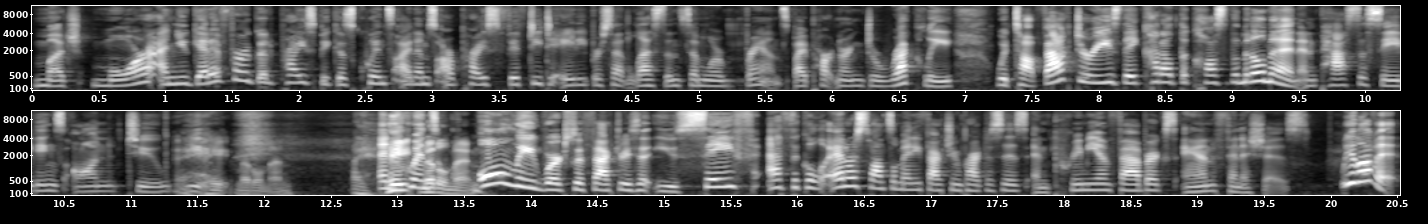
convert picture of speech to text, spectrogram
much more. And you get it for a good price because Quince items are priced 50 to 80% less than similar brands. By partnering directly with top factories, they cut out the cost of the middlemen and pass the savings on to I you. hate middlemen. I And hate Quince middlemen. only works with factories that use safe, ethical, and responsible manufacturing practices and premium fabrics and finishes. We love it.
